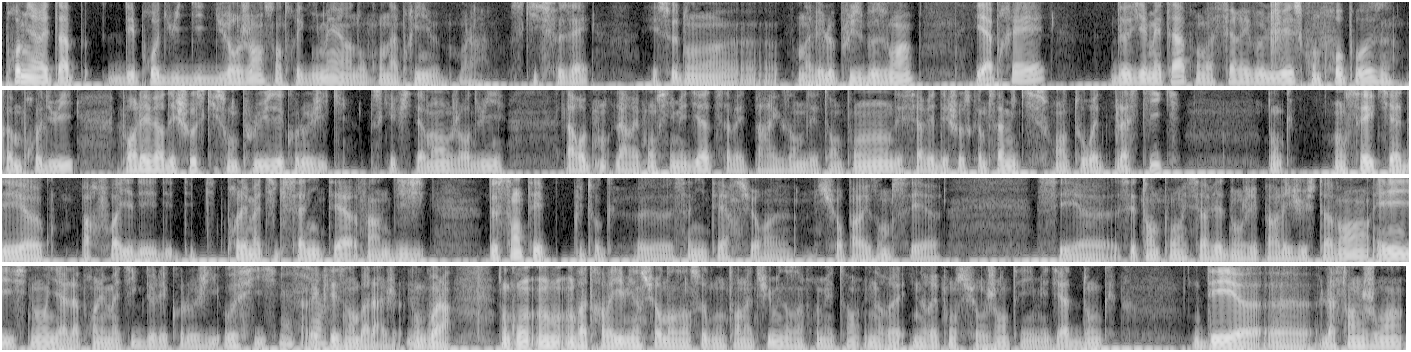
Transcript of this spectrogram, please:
première étape, des produits dits d'urgence entre guillemets. Hein, donc on a pris voilà ce qui se faisait et ce dont euh, on avait le plus besoin. Et après, deuxième étape, on va faire évoluer ce qu'on propose comme produit pour aller vers des choses qui sont plus écologiques. Parce qu'évidemment aujourd'hui, la, la, réponse immédiate, ça va être par exemple des tampons, des serviettes, des choses comme ça, mais qui sont entourées de plastique. Donc on sait qu'il y a des euh, parfois il y a des, petites problématiques sanitaires, enfin de santé plutôt que euh, sanitaires sur euh, sur par exemple ces ces, ces, tampons et serviettes dont j'ai parlé juste avant. Et sinon, il y a la problématique de l'écologie aussi, avec les emballages. Donc voilà. Donc on, on, va travailler bien sûr dans un second temps là-dessus, mais dans un premier temps, une, une réponse urgente et immédiate. Donc dès la fin juin,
